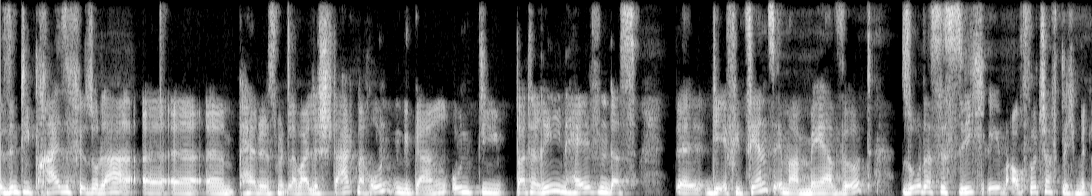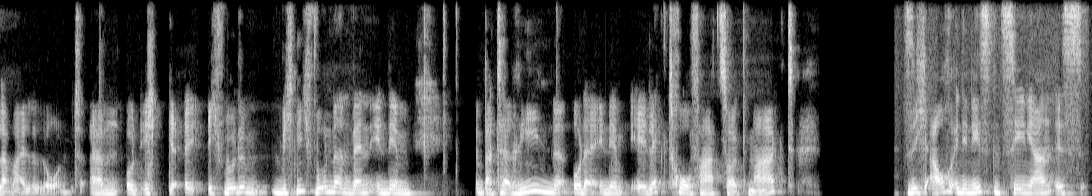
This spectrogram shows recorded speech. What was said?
sind die Preise für Solarpanels äh, äh, ähm, mittlerweile stark nach unten gegangen und die Batterien helfen, dass äh, die Effizienz immer mehr wird, so dass es sich eben auch wirtschaftlich mittlerweile lohnt. Ähm, und ich, ich würde mich nicht wundern, wenn in dem Batterien oder in dem Elektrofahrzeugmarkt sich auch in den nächsten zehn Jahren es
